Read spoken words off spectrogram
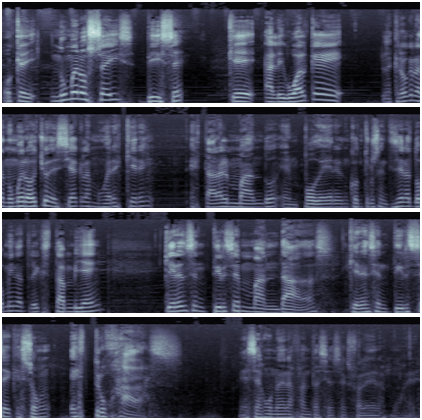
Ok, número 6 dice que al igual que, creo que la número 8 decía que las mujeres quieren estar al mando, en poder, en control, sentirse las dominatrix, también quieren sentirse mandadas, quieren sentirse que son estrujadas. Esa es una de las fantasías sexuales de las mujeres.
